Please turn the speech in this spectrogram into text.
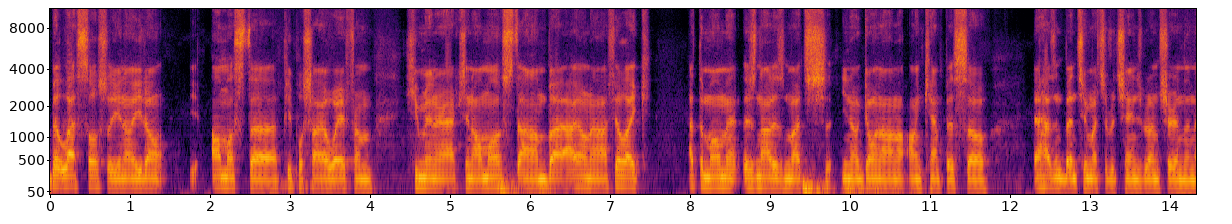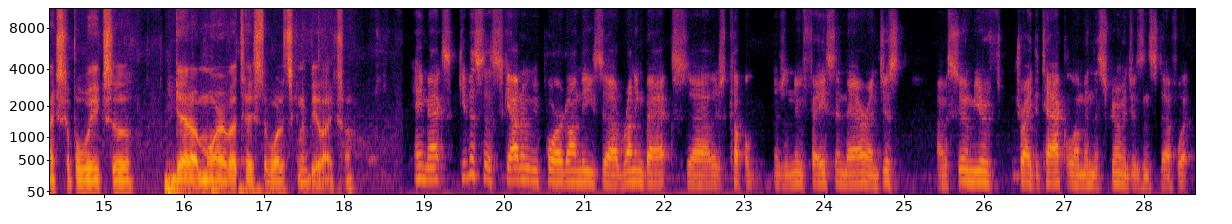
bit less social you know you don't almost uh people shy away from human interaction almost um but i don't know i feel like at the moment there's not as much you know going on on campus so it hasn't been too much of a change but i'm sure in the next couple weeks we'll get a more of a taste of what it's going to be like so. Hey max give us a scouting report on these uh, running backs. Uh, there's a couple there's a new face in there and just i assume you've tried to tackle them in the scrimmages and stuff. What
